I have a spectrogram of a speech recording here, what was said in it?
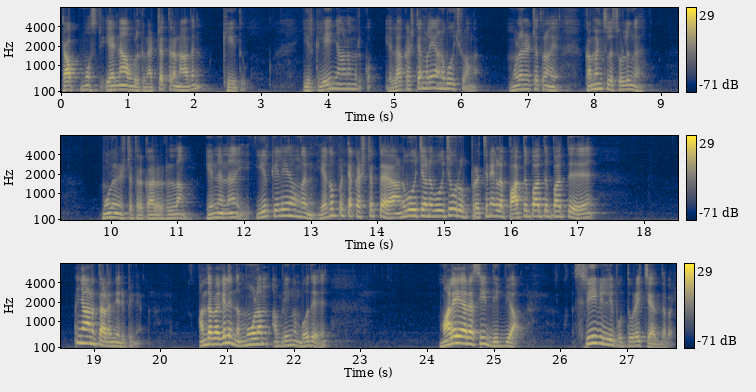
டாப் மோஸ்ட் ஏன்னா அவங்களுக்கு நட்சத்திரநாதன் கேது. இயற்கையிலேயே ஞானம் இருக்கும். எல்லா கஷ்டங்களையும் அனுபவிச்சுருவாங்க. மூல நட்சத்திரம் கமெண்ட்ஸில் சொல்லுங்கள் மூல நட்சத்திரக்காரர்கள்லாம் என்னென்னா இயற்கையிலேயே அவங்க ஏகப்பட்ட கஷ்டத்தை அனுபவித்து அனுபவித்து ஒரு பிரச்சனைகளை பார்த்து பார்த்து பார்த்து ஞானத்தை அடைஞ்சிருப்பீங்க. அந்த வகையில் இந்த மூலம் அப்படிங்கும்போது மலையரசி திவ்யா ஸ்ரீவில்லிபுத்தூரை சேர்ந்தவர்.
